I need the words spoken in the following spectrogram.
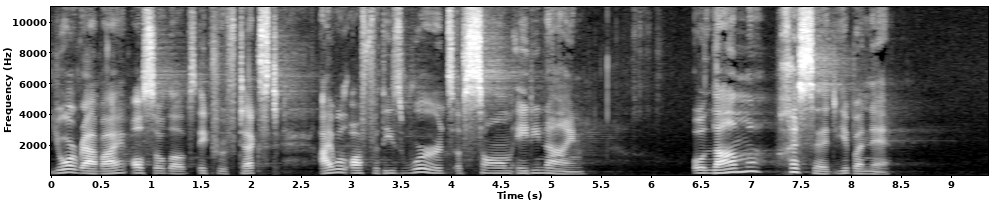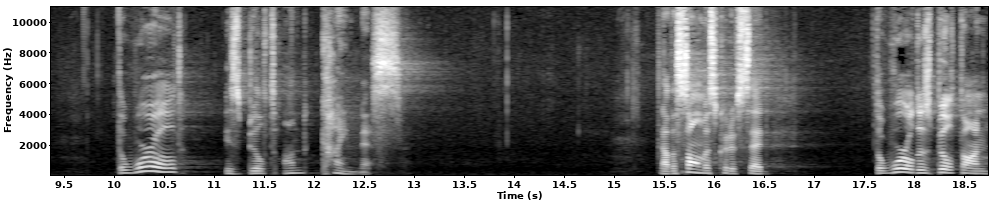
your rabbi also loves a proof text, I will offer these words of Psalm 89 Olam chesed yibaneh. The world is built on kindness. Now, the psalmist could have said, the world is built on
